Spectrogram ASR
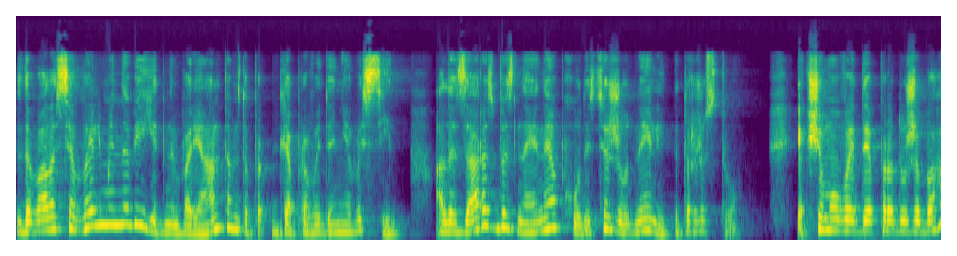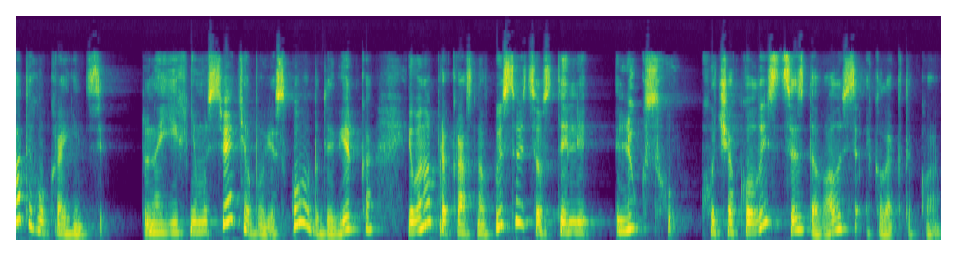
здавалася вельми невигідним варіантом для проведення весіль, але зараз без неї не обходиться жодне елітне торжество. Якщо мова йде про дуже багатих українців, то на їхньому святі обов'язково буде вірка, і вона прекрасно вписується у стилі люкс, хоча колись це здавалося еклектикою.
